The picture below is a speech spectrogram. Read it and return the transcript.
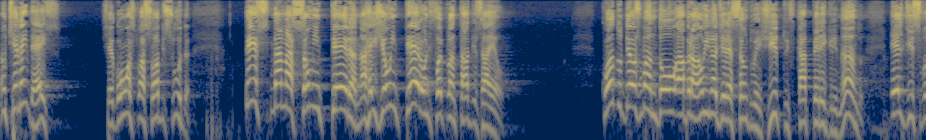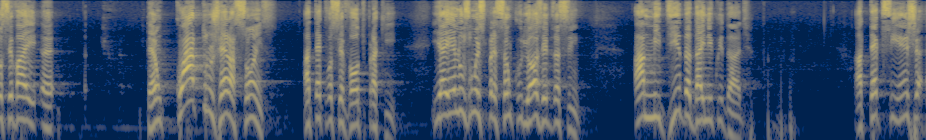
não tinha nem dez. Chegou uma situação absurda. Pense na nação inteira, na região inteira onde foi plantado Israel. Quando Deus mandou Abraão ir na direção do Egito e ficar peregrinando, ele disse: Você vai. É, terão quatro gerações até que você volte para aqui. E aí ele usa uma expressão curiosa: ele diz assim, a medida da iniquidade. Até que se encha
